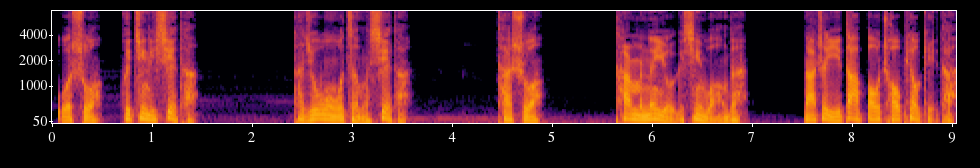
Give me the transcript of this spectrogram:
我说会尽力谢他，他就问我怎么谢他，他说。他们那有个姓王的，拿着一大包钞票给他，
